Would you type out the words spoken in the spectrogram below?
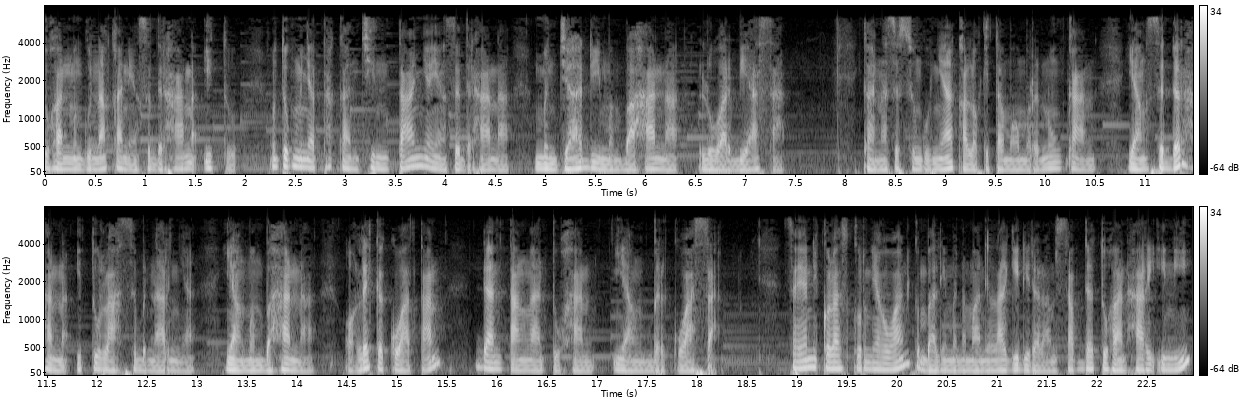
Tuhan menggunakan yang sederhana itu untuk menyatakan cintanya yang sederhana menjadi membahana luar biasa. Karena sesungguhnya kalau kita mau merenungkan, yang sederhana itulah sebenarnya yang membahana oleh kekuatan dan tangan Tuhan yang berkuasa. Saya Nikolas Kurniawan kembali menemani lagi di dalam Sabda Tuhan hari ini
